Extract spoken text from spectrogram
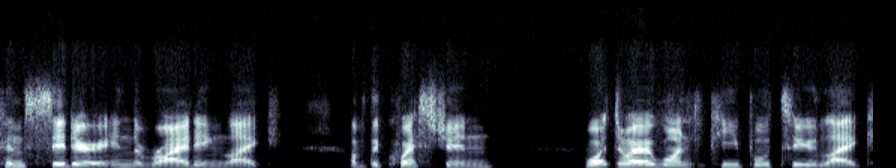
consider in the writing, like, of the question, what do I want people to like?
